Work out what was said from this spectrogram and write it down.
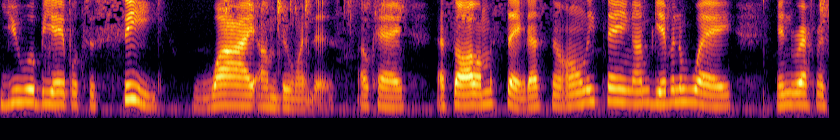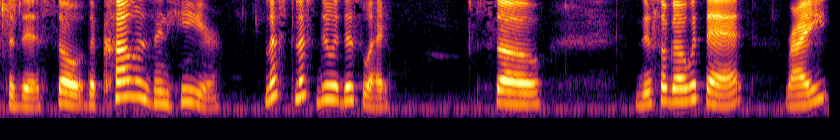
You will be able to see why I'm doing this, okay? That's all I'm going to say. That's the only thing I'm giving away in reference to this. So the colors in here, let's let's do it this way. So this will go with that, right?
